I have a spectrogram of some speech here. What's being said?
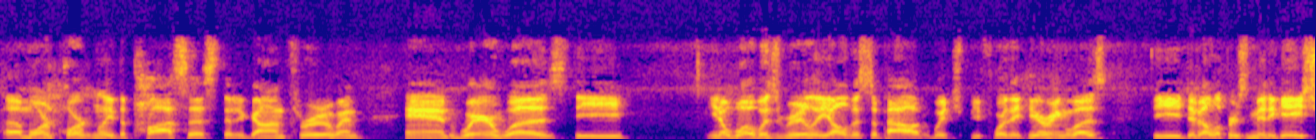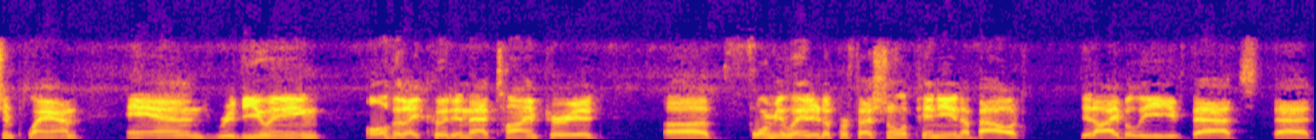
uh, more importantly the process that had gone through and and where was the you know, what was really all this about, which before the hearing was the developer's mitigation plan and reviewing all that I could in that time period, uh, formulated a professional opinion about did I believe that that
